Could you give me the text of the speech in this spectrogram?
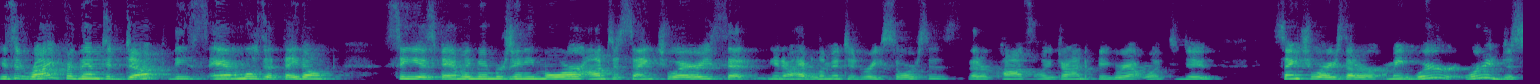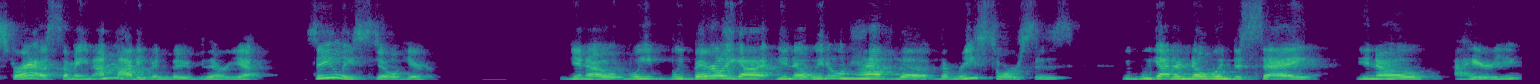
Is it right for them to dump these animals that they don't see as family members anymore onto sanctuaries that you know have limited resources that are constantly trying to figure out what to do? Sanctuaries that are, I mean, we're we're in distress. I mean, I'm not even moved there yet. Seely's still here. You know, we we barely got, you know, we don't have the the resources. We, we got to know when to say, you know, I hear you.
